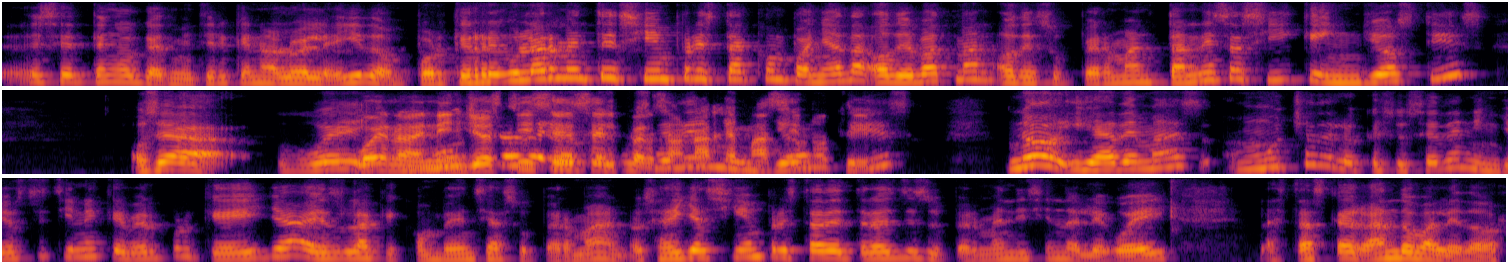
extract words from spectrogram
Ese tengo que admitir que no lo he leído, porque regularmente siempre está acompañada o de Batman o de Superman. Tan es así que Injustice, o sea, güey. Bueno, en Injustice es el personaje más inútil. No, y además, mucho de lo que sucede en Injustice tiene que ver porque ella es la que convence a Superman. O sea, ella siempre está detrás de Superman diciéndole, güey, la estás cagando, valedor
